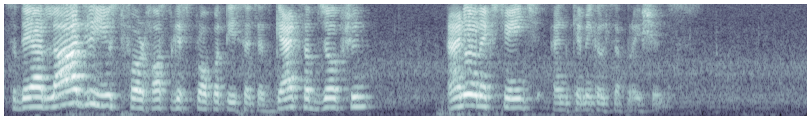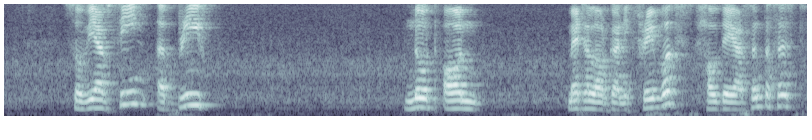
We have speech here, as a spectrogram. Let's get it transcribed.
so they are largely used for host guest properties such as gas absorption anion exchange and chemical separations so we have seen a brief note on metal organic frameworks, how they are synthesized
